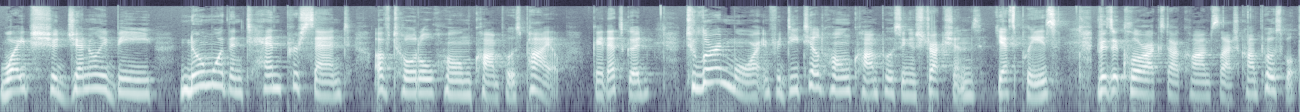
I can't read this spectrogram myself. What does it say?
Wipes should generally be no more than 10% of total home compost pile. Okay, that's good. To learn more and for detailed home composting instructions, yes please, visit clorox.com slash compostable.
